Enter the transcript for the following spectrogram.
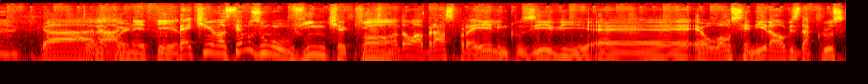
Caraca. corneteiro. Betinho, nós temos um ouvinte aqui, deixa eu mandar um abraço pra ele, inclusive, é, é o Alcenir Alves da Cruz,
